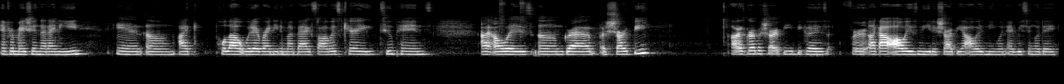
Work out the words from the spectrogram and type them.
information that i need. And um, i pull out whatever I need in my bag. So I always carry two pens. I always um, grab a Sharpie. I always grab a Sharpie because for like I always need a Sharpie. I always need one every single day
